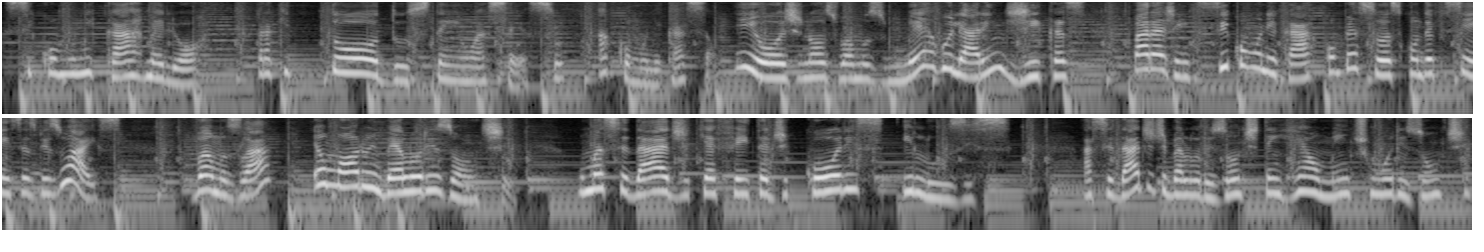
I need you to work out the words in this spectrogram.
se comunicar melhor para que todos tenham acesso à comunicação. E hoje nós vamos mergulhar em dicas para a gente se comunicar com pessoas com deficiências visuais. Vamos lá? Eu moro em Belo Horizonte, uma cidade que é feita de cores e luzes. A cidade de Belo Horizonte tem realmente um horizonte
